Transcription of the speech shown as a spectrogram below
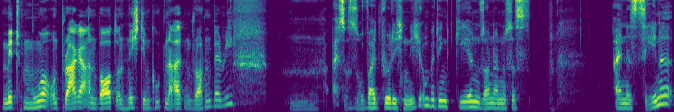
mit Moore und Braga an Bord und nicht dem guten alten Roddenberry? Also so weit würde ich nicht unbedingt gehen, sondern es ist eine Szene,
